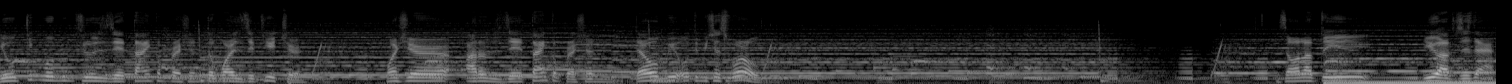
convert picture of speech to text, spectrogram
You will keep moving through the time compression towards the future. Once you're out of the time compression, that will be Ultimecia's world. It's all up to you, you after that.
